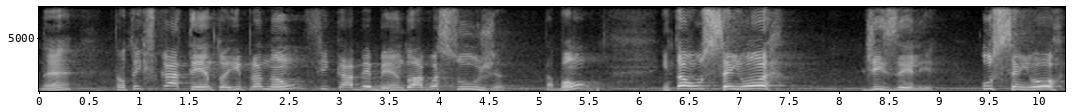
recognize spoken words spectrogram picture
né? Então tem que ficar atento aí para não ficar bebendo água suja, tá bom? Então o Senhor, diz ele, o Senhor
